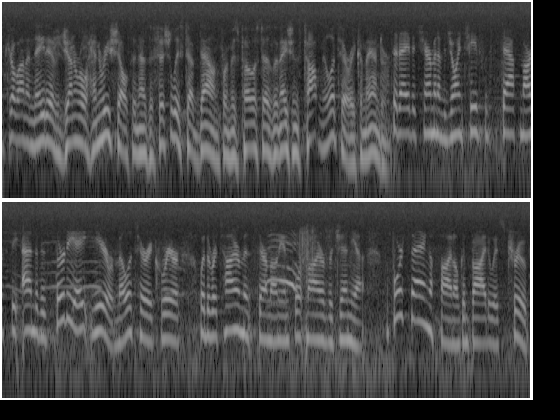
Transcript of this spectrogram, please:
North Carolina native General Henry Shelton has officially stepped down from his post as the nation's top military commander. Today, the chairman of the Joint Chiefs of Staff marks the end of his 38-year military career with a retirement ceremony in Fort Myer, Virginia. Before saying a final goodbye to his troops,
